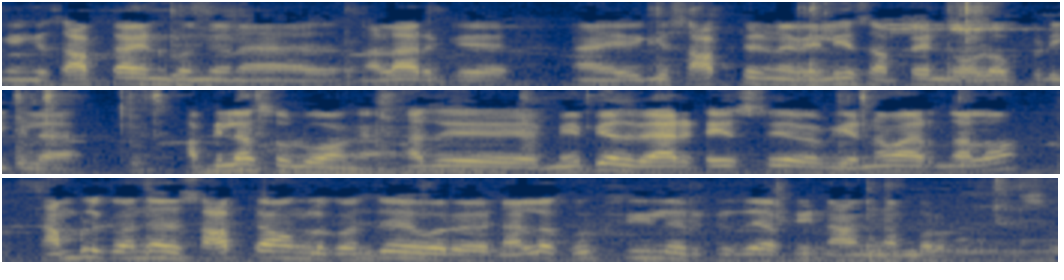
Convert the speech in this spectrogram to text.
இங்கே சாப்பிட்டா எனக்கு கொஞ்சம் ந- நல்லா இருக்குது இங்க சாப்பிட்டு நான் வெளியே சாப்பிட்டா எனக்கு அவ்வளோ பிடிக்கல. அப்படிலாம் சொல்லுவாங்க. அது மேபி அது வேற டேஸ்ட் என்னவா இருந்தாலும் நம்மளுக்கு வந்து அது சாப்பிட்டா அவங்களுக்கு வந்து ஒரு நல்ல குட் ஃபீல் இருக்குது அப்படின்னு நாங்க நம்புறோம். ஸோ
